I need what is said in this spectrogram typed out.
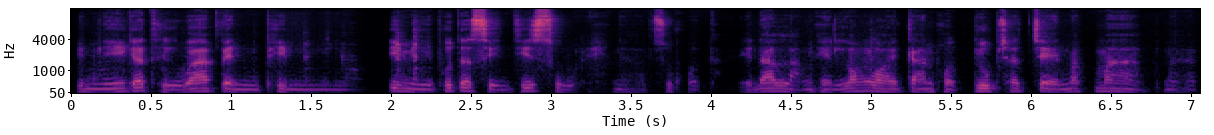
พิมพ์นี้ก็ถือว่าเป็นพิมพ์ที่มีพุทธศิลป์ที่สวยนะครับ สุโขทัยด้านหลังเห็นร่องรอยการหดยุบชัดเจนมาก ๆนะครับ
